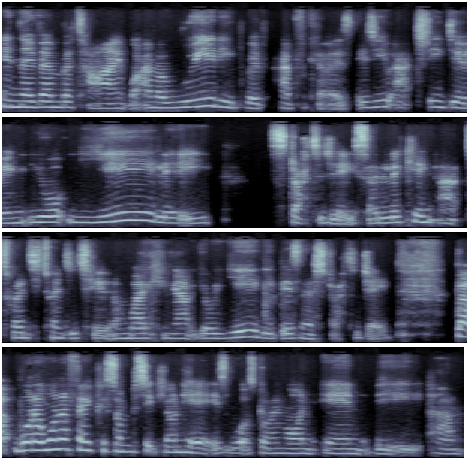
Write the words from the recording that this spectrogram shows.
in November time, what I'm a really big advocate is, is you actually doing your yearly strategy. So, looking at 2022 and working out your yearly business strategy. But what I want to focus on, particularly on here, is what's going on in the um,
